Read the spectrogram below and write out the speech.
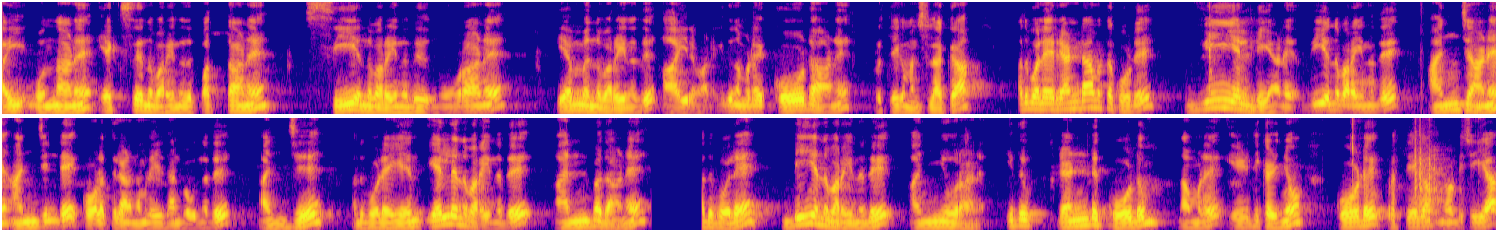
ഐ ഒന്നാണ് എക്സ് എന്ന് പറയുന്നത് പത്താണ് സി എന്ന് പറയുന്നത് നൂറാണ് എം എന്ന് പറയുന്നത് ആയിരമാണ്. ഇത് നമ്മുടെ കോഡാണ് പ്രത്യേകം മനസ്സിലാക്കുക. അതുപോലെ രണ്ടാമത്തെ കോഡ് വി എൽ ഡി ആണ്. വി എന്ന് പറയുന്നത് അഞ്ചാണ്. അഞ്ചിന്റെ കോളത്തിലാണ് നമ്മൾ എഴുതാൻ പോകുന്നത്. അഞ്ച്. അതുപോലെ എൽ എന്ന് പറയുന്നത് അൻപതാണ്. അതുപോലെ ഡി എന്ന് പറയുന്നത് അഞ്ഞൂറാണ്. ഇത് രണ്ട് കോഡും നമ്മൾ എഴുതി കഴിഞ്ഞു. കോഡ് പ്രത്യേകം നോട്ട് ചെയ്യുക.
